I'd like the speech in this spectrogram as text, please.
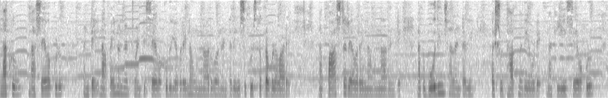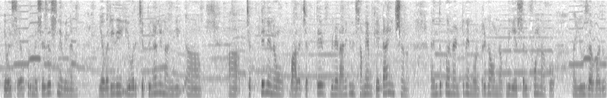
నాకు నా సేవకుడు అంటే నా పైన ఉన్నటువంటి సేవకుడు ఎవరైనా ఉన్నారు అని అంటే అది యేసుక్రీస్తు ప్రభుల వారే. నా పాస్టర్ ఎవరైనా ఉన్నారంటే నాకు బోధించాలంటే అది పరిశుద్ధాత్మ దేవుడే. నాకు ఏ సేవకుడు ఎవరి సేవకుడు మెసేజెస్ని వినను. ఎవరిది ఎవరు చెప్పినా నేను అంగీ చెప్తే నేను వాళ్ళ చెప్తే వినడానికి నేను సమయం కేటాయించాను. ఎందుకు అని అంటే నేను ఒంటరిగా ఉన్నప్పుడు ఏ సెల్ ఫోన్ నాకు యూజ్ అవ్వదు.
